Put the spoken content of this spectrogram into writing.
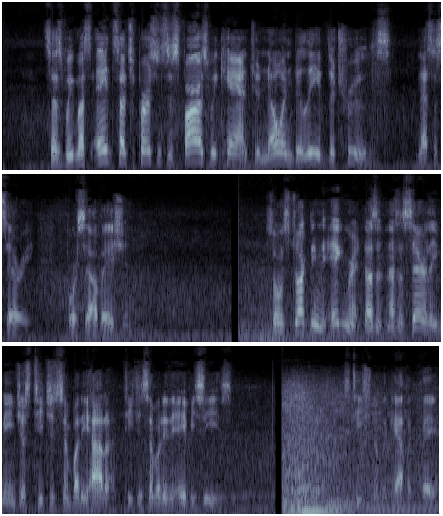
It says we must aid such persons as far as we can to know and believe the truths necessary for salvation. So instructing the ignorant doesn't necessarily mean just teaching somebody how to teaching somebody the ABCs. It's teaching them the Catholic faith.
